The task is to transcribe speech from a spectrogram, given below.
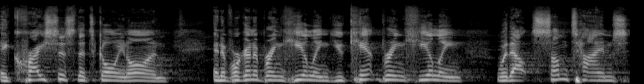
a crisis that's going on and if we're going to bring healing you can't bring healing without sometimes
